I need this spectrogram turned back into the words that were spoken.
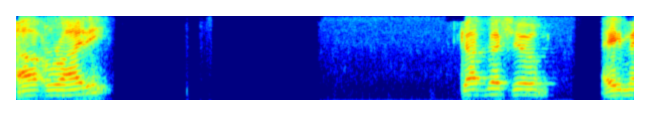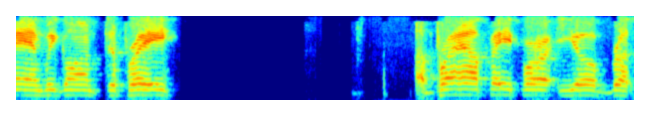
All righty. God bless you. Amen. We're going to pray a prayer of faith for your brother.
